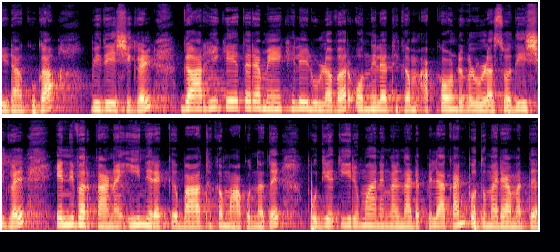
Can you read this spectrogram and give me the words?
ഈടാക്കുക. വിദേശികൾ ഗാർഹികേതര മേഖലയിലുള്ളവർ ഒന്നിലധികം അക്കൗണ്ടുകളുള്ള സ്വദേശികൾ എന്നിവർക്കാണ് ഈ നിരക്ക് ബാധകമാകുന്നത്. പുതിയ തീരുമാനങ്ങൾ നടപ്പിലാക്കാൻ പൊതുമരാമത്ത്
